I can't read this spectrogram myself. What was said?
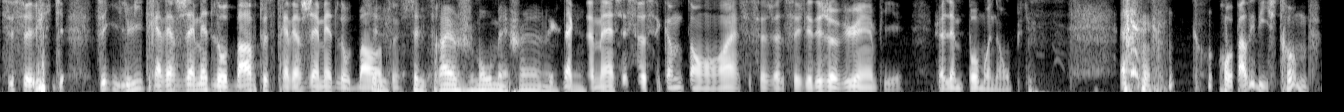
c'est celui qui. Tu sais, lui, il traverse jamais de l'autre bord, toi, tu traverses jamais de l'autre C'est bord. c'est le frère jumeau méchant. là, Exactement, c'est ça. C'est comme ton. Ouais, c'est ça. Je l'ai déjà vu, hein, puis je l'aime pas, moi non plus. On va parler des Schtroumpfs.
